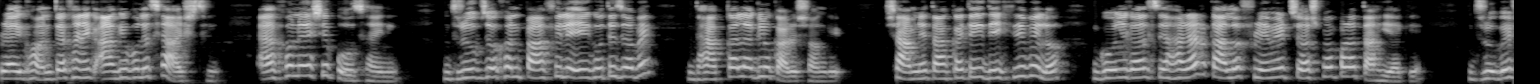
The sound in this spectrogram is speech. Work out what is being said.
প্রায় ঘন্টাখানেক আগে বলেছে, আসছি। এখনও এসে পৌঁছায়নি। ধ্রুব যখন পা ফেলে এগোতে যাবে, ধাক্কা লাগল কারও সঙ্গে। সামনে তাকাতেই দেখতে পেল গোলগাল চেহারার কালো ফ্রেমের চশমা পরা তাহিয়াকে। ধ্রুবের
